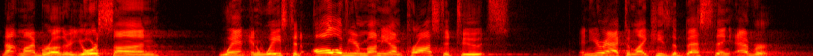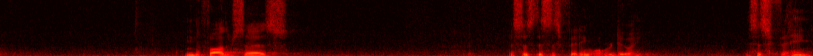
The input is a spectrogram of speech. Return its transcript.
not my brother, your son, went and wasted all of your money on prostitutes. And you're acting like he's the best thing ever. And the father says, this is, this is fitting what we're doing. This is fitting.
